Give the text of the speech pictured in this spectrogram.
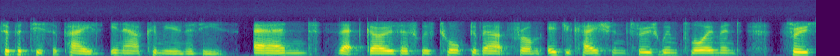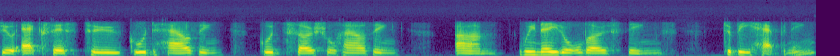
to participate in our communities. And that goes, as we've talked about, from education through to employment, through to access to good housing, good social housing. Um, we need all those things to be happening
